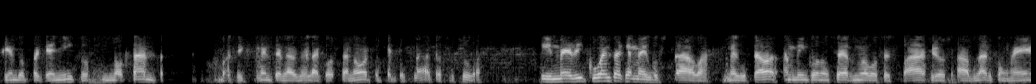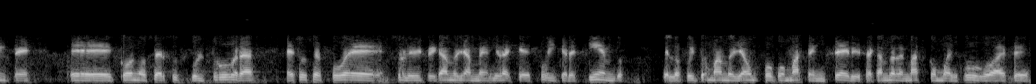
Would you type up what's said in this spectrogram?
siendo pequeñitos, no tantas, básicamente las de la costa norte, Puerto Plata, Suba. y me di cuenta que me gustaba. Me gustaba también conocer nuevos espacios, hablar con gente, eh, conocer sus culturas. Eso se fue solidificando ya a medida que fui creciendo, que lo fui tomando ya un poco más en serio y sacándole más como el jugo a, ese,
